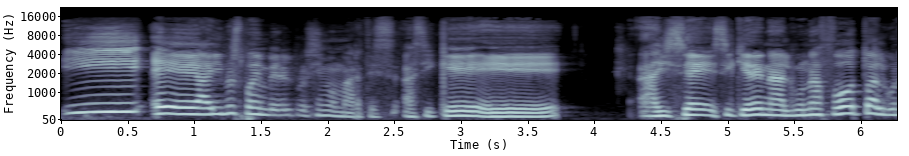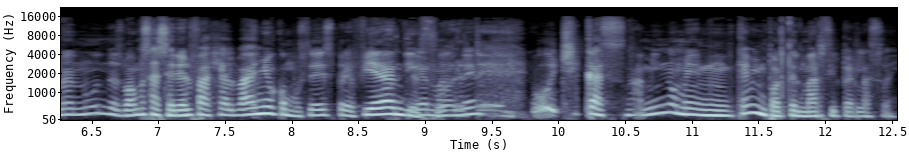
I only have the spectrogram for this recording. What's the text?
Y eh, ahí nos pueden ver el próximo martes. Así que eh, Ahí se, si quieren alguna foto, alguna nude, nos vamos a hacer el faje al baño, como ustedes prefieran, digan más Uy, chicas, a mí no me, ¿qué me importa el mar si perla soy?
